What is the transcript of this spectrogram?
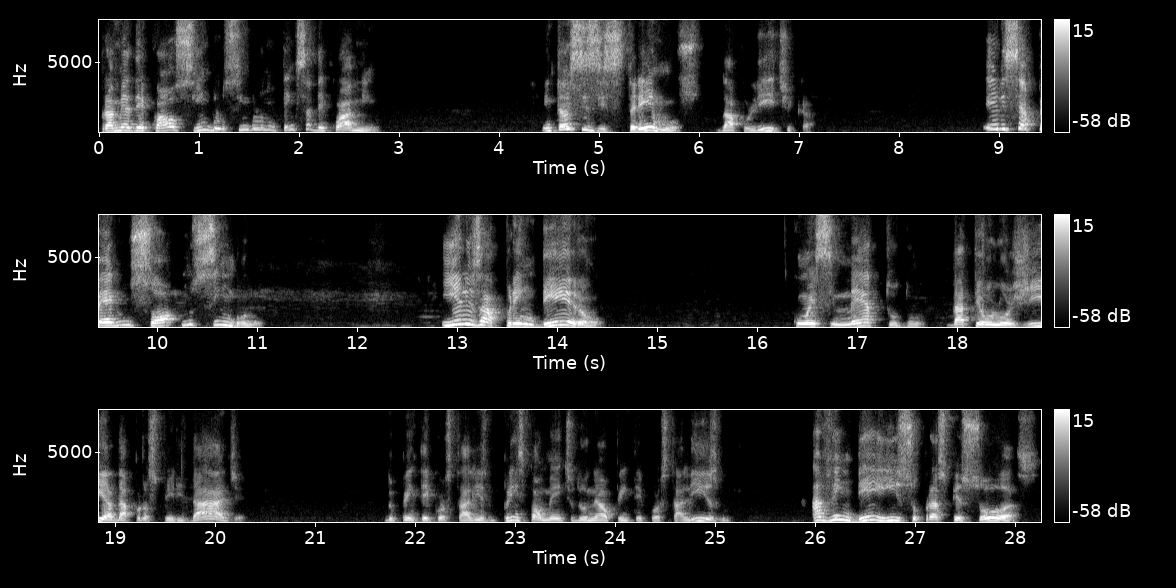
para me adequar ao símbolo. O símbolo não tem que se adequar a mim. Então, esses extremos da política, eles se apegam só no símbolo. E eles aprenderam com esse método da teologia da prosperidade, do pentecostalismo, principalmente do neopentecostalismo, a vender isso para as pessoas,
